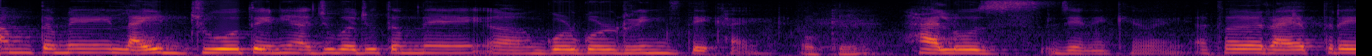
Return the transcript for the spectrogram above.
આમ તમે લાઇટ જુઓ તો એની આજુબાજુ તમને ગોળ ગોળ રિંગ્સ દેખાય. ઓકે. હેલોઝ જેને કહેવાય. અથવા રાત્રે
